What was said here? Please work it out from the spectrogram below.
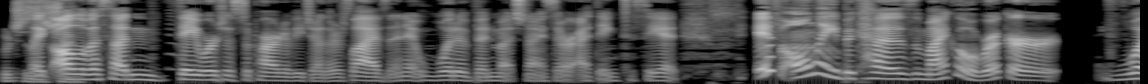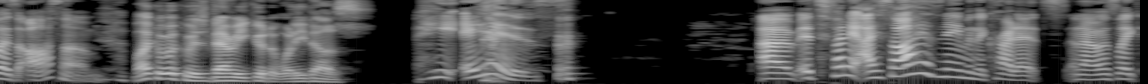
Which is like all of a sudden they were just a part of each other's lives and it would have been much nicer i think to see it if only because michael rooker was awesome Michael Rooker is very good at what he does. he is Um, it's funny. I saw his name in the credits, and I was like,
